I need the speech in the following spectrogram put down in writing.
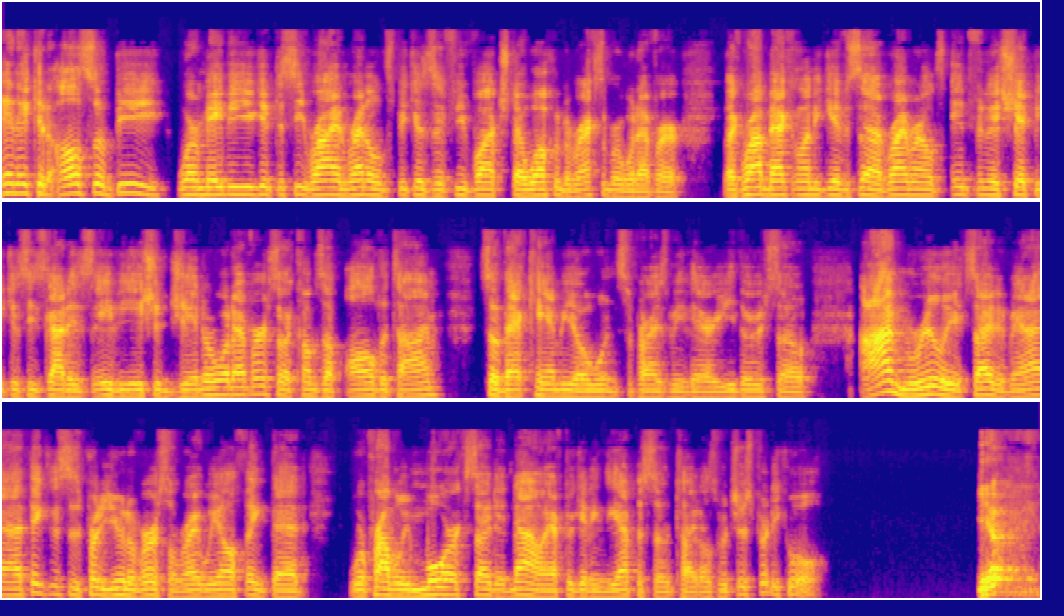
And it could also be where maybe you get to see Ryan Reynolds because if you've watched uh, Welcome to Wrexham or whatever, like Rob McElhenney gives uh, Ryan Reynolds infinite shit because he's got his aviation gin or whatever, so it comes up all the time. So that cameo wouldn't surprise me there either. So I'm really excited, man. I, I think this is pretty universal, right? We all think that we're probably more excited now after getting the episode titles, which is pretty cool. Yep.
